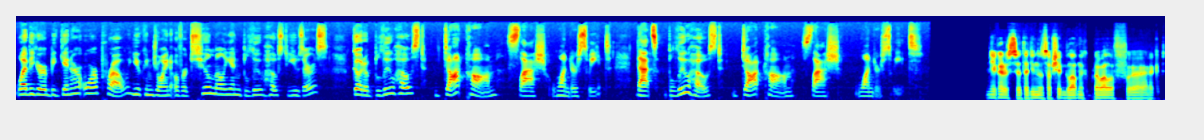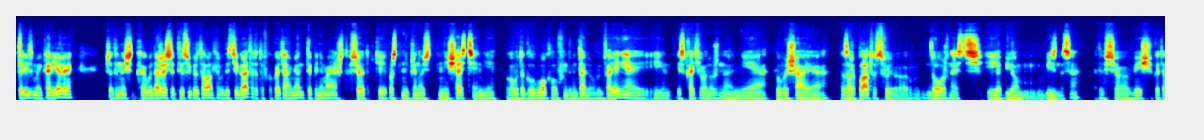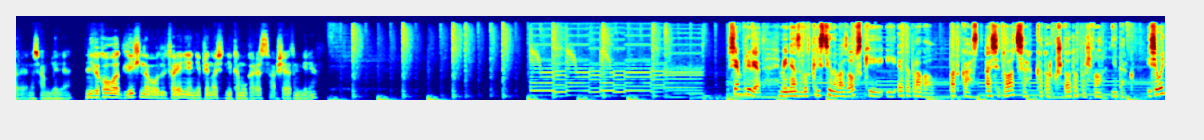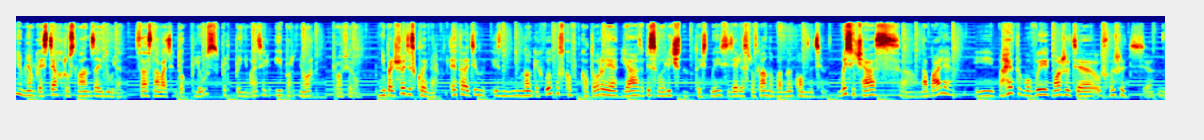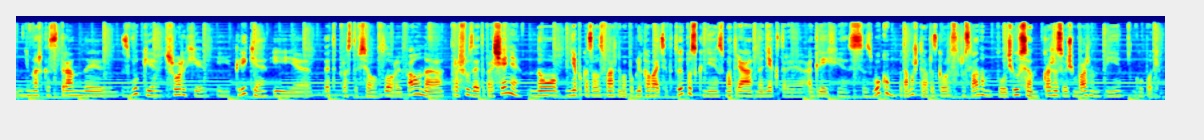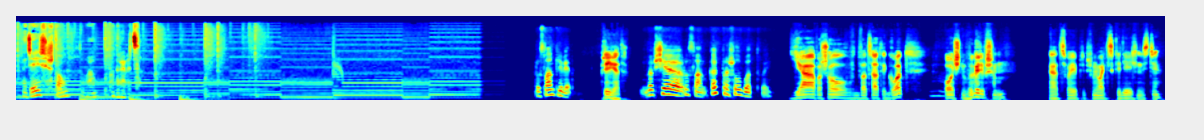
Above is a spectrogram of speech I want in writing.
Whether you're a beginner or a pro, you can join over 2 million Bluehost users. Go to bluehost.com slash wondersuite. That's bluehost.com slash wondersuite. Мне кажется, это один из вообще главных провалов э, капитализма и карьеры, что ты, нач- как бы, даже если ты супер талантливый достигатор, то в какой-то момент ты понимаешь, что все это тебе просто не приносит ни счастья, ни какого-то глубокого фундаментального удовлетворения, и искать его нужно не повышая зарплату, свою должность и объем бизнеса. Это все вещи, которые на самом деле никакого длительного удовлетворения не приносят никому, кажется, вообще в этом мире. Всем привет! Меня зовут Кристина Вазовский, и это «Провал» — подкаст о ситуациях, в которых что-то пошло не так. И сегодня у меня в гостях Руслан Зайдулин, сооснователь Док Плюс, предприниматель и партнер Профиру. Небольшой дисклеймер. Это один из немногих выпусков, которые я записывала лично. То есть мы сидели с Русланом в одной комнате. Мы сейчас э, на Бали, и поэтому вы можете услышать э, немножко странные звуки, шорохи и крики, и это просто все флора и фауна. Прошу за это прощения, но мне показалось важным опубликовать этот выпуск, несмотря на некоторые огрехи с звуком, потому что разговор с Русланом получился, кажется, очень важным и глубоким. Надеюсь, что вам понравится. Руслан, привет. Привет. Вообще, Руслан, как прошел год твой? Я пошел в двадцатый год mm-hmm. очень выгоревшим от своей предпринимательской деятельности.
